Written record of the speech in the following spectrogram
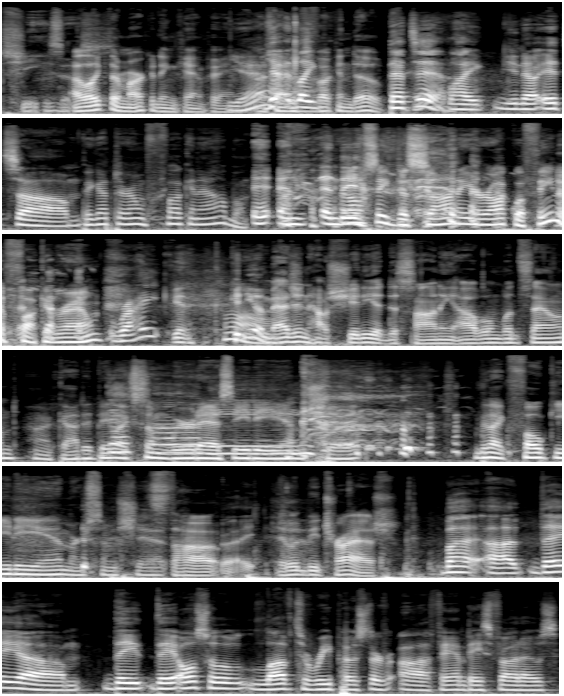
Jesus. I like their marketing campaign. Yeah. Yeah, it's like fucking dope. That's it. Like you know, it's um They got their own fucking album. and and, and I they don't see Dasani or Aquafina fucking round. right. Can, Come can you imagine how shitty a Dasani album would sound? Oh god, it'd be like some weird ass EDM shit. It'd be like folk EDM or some shit. Stop. Right. It would be trash. But uh, they um, they they also love to repost their uh, fan base photos.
